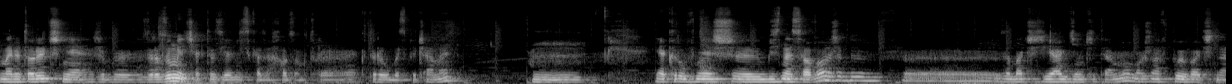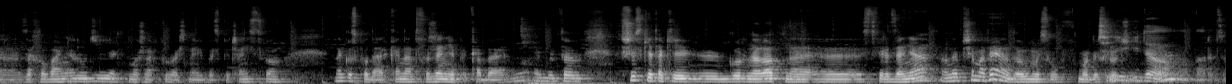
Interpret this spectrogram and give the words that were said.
merytorycznie, żeby zrozumieć, jak te zjawiska zachodzą, które, które ubezpieczamy. Jak również y, biznesowo, żeby e, zobaczyć, jak dzięki temu można wpływać na zachowania ludzi, jak można wpływać na ich bezpieczeństwo, na gospodarkę, na tworzenie PKB. No, jakby to wszystkie takie y, górnolotne e, stwierdzenia, one przemawiają do umysłów młodych Czyli ludzi. Czyli idealne bardzo.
